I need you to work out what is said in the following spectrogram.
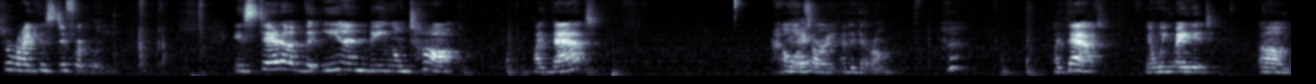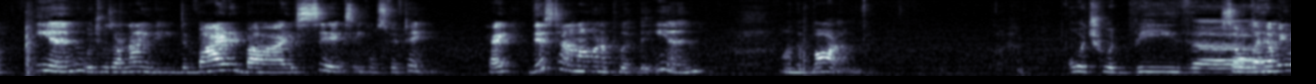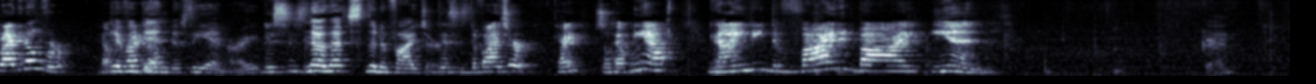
to write this differently. Instead of the n being on top, like that. Oh, I'm sorry, I did that wrong. Like that, and we made it um, n, which was our 90, divided by 6 equals 15. Okay, this time I'm going to put the n on the bottom. Which would be the. So let help me write it over. Help it Dividend is the n, right? This is No, that's the divisor. this is divisor. Okay, so help me out. Okay. Ninety divided by n Okay.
